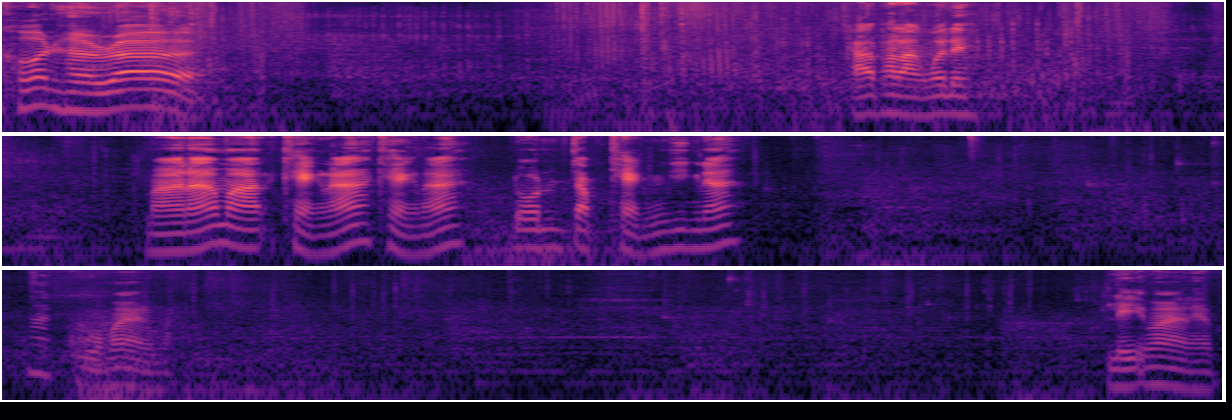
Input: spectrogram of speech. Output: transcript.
โคตรเฮอร์เรอร์ชาร์จพลังไว้เลย มานะมาแข่งนะ แข่งนะ โดนจับแข่งยิงนะ น่ากลัวมากเลยเละมากเลยครับ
